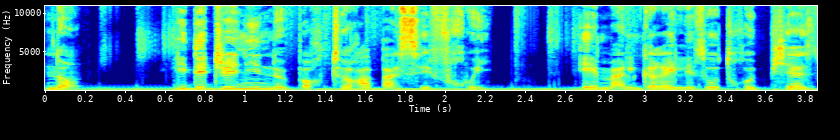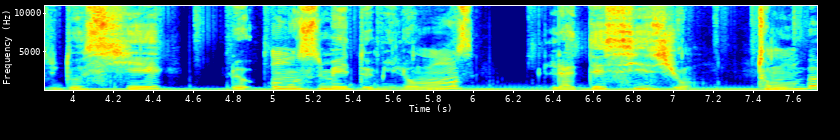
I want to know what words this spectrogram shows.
Non, l'idée de ne portera pas ses fruits. Et malgré les autres pièces du dossier, le 11 mai 2011, la décision tombe,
